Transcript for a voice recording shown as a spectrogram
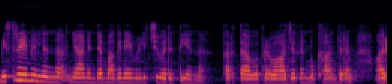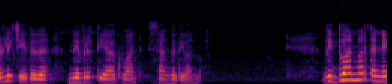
മിശ്രൈമിൽ നിന്ന് ഞാൻ എന്റെ മകനെ വിളിച്ചു വരുത്തിയെന്ന് കർത്താവ് പ്രവാചകൻ മുഖാന്തരം അരുളി ചെയ്തത് നിവൃത്തിയാകുവാൻ സംഗതി വന്നു. വിദ്വാൻമാർ തന്നെ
